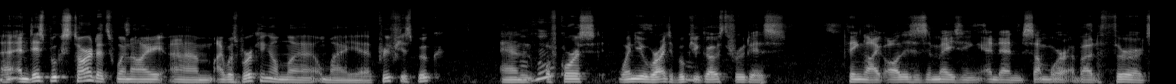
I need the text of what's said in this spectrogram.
Uh, Mm-hmm. and this book started when I um, I was working on uh, on my uh, previous book, and Mm-hmm. of course, when you write a book, you go through this thing like, "Oh, this is amazing," and then somewhere about a third,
